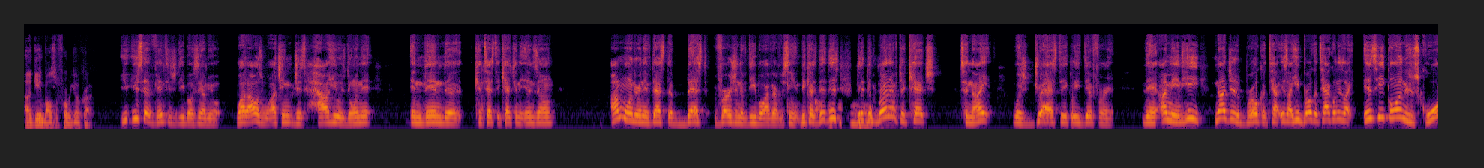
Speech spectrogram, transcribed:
uh, game balls before we go, Croc? You, you said vintage Deebo Samuel. While I was watching just how he was doing it, and then the contested catch in the end zone, I'm wondering if that's the best version of Deebo I've ever seen. Because this, this the, the run after catch tonight was drastically different then I mean, he not just broke a tackle. It's like he broke a tackle. it's like, is he going to score?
